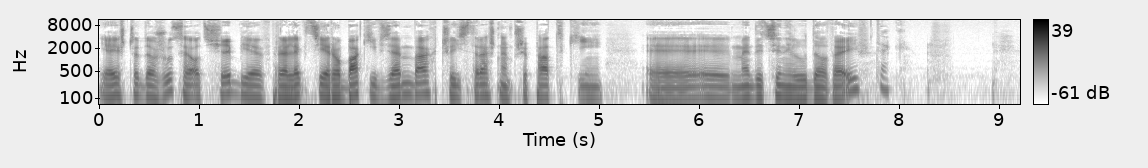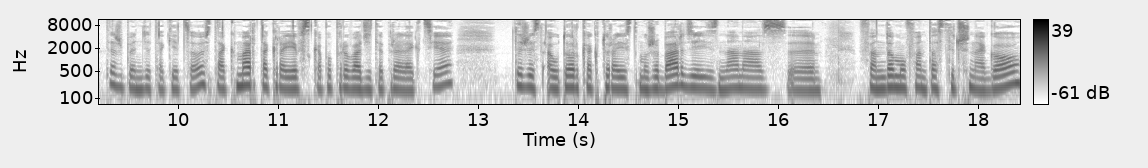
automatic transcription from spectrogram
Ja jeszcze dorzucę od siebie prelekcję Robaki w zębach, czyli straszne przypadki medycyny ludowej. Tak. Też będzie takie coś. Tak, Marta Krajewska poprowadzi te prelekcje. Też jest autorka, która jest może bardziej znana z e, fandomu fantastycznego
